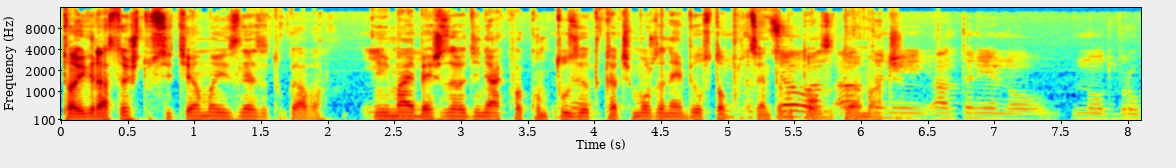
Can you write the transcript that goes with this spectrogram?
Той игра срещу Сити, ами излезе тогава. И май беше заради някаква контузия, Да. така че може да не е бил Като 100% цяло, готов за този матч. Антони, Антони е много, много добро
